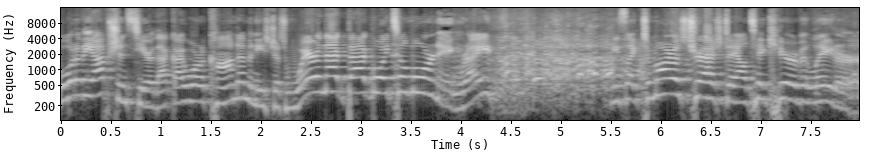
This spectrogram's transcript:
Well, what are the options here? That guy wore a condom and he's just wearing that bad boy till morning, right? He's like, tomorrow's trash day. I'll take care of it later.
